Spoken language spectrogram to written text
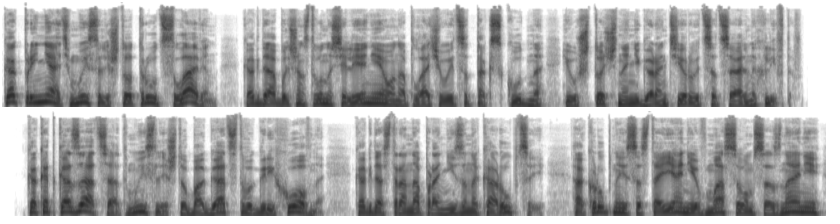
Как принять мысль, что труд славен, когда большинству населения он оплачивается так скудно и уж точно не гарантирует социальных лифтов? Как отказаться от мысли, что богатство греховно, когда страна пронизана коррупцией, а крупные состояния в массовом сознании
